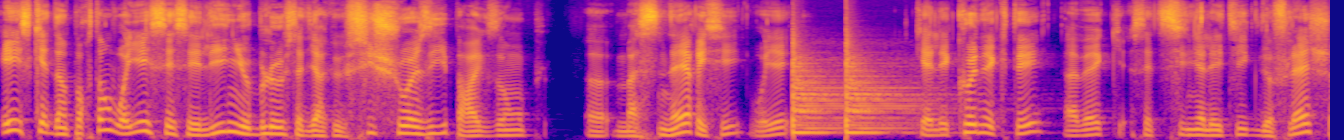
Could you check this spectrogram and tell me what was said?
et ce qui est important, vous voyez, c'est ces lignes bleues. C'est-à-dire que si je choisis, par exemple, ma snare ici, vous voyez qu'elle est connectée avec cette signalétique de flèche.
